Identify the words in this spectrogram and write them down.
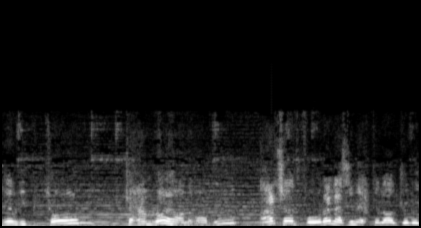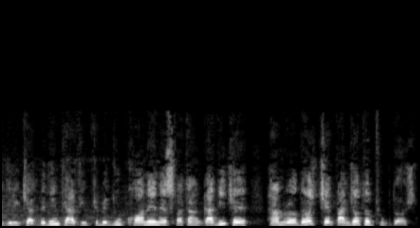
هنری بیتون که همراه آنها بود ارشد فورا از این اختلال جلوگیری کرد. بدین ترتیب که به دوبخانه نسبتا قوی که همراه داشت چل پنجاه تا توپ داشت.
